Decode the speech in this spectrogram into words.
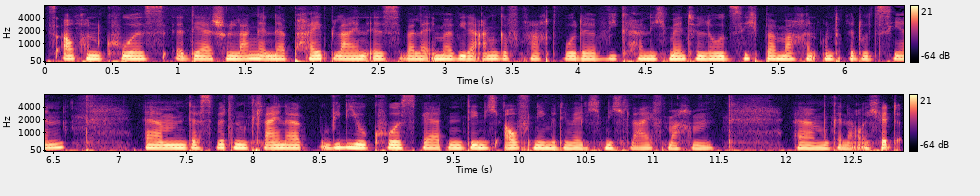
Ist auch ein Kurs, äh, der schon lange in der Pipeline ist, weil er immer wieder angefragt wurde, wie kann ich Mental Load sichtbar machen und reduzieren. Ähm, das wird ein kleiner Videokurs werden, den ich aufnehme, den werde ich nicht live machen. Ähm, genau, ich werde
